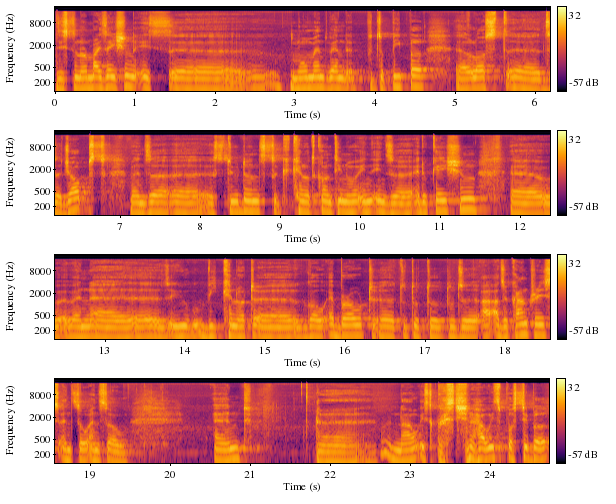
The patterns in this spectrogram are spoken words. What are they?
this normalization is a moment when the people uh, lost the jobs, when the students cannot continue in, in the education, when we cannot go abroad to, to, to, to the other countries, and so and so. And uh, now is question how it's possible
